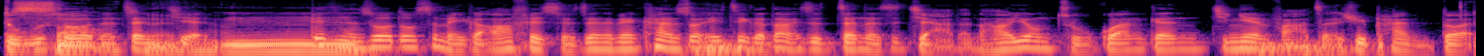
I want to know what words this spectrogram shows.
读所有的证件，嗯，变成说都是每个 officer 在那边看说，哎，这个到底是真的是假的？然后用主观跟经验法则去判断。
